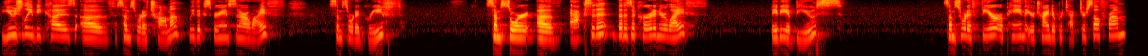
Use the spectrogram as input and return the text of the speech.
usually because of some sort of trauma we've experienced in our life, some sort of grief, some sort of accident that has occurred in your life, maybe abuse, some sort of fear or pain that you're trying to protect yourself from,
